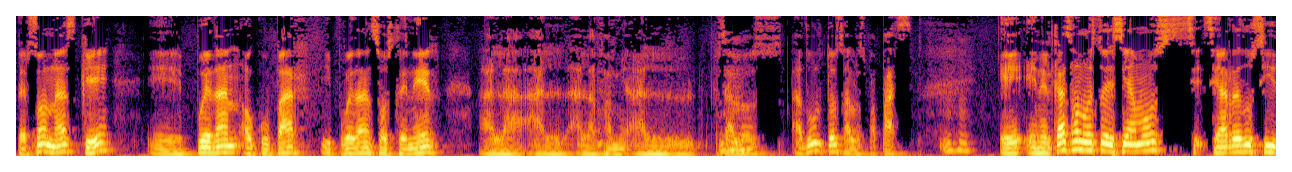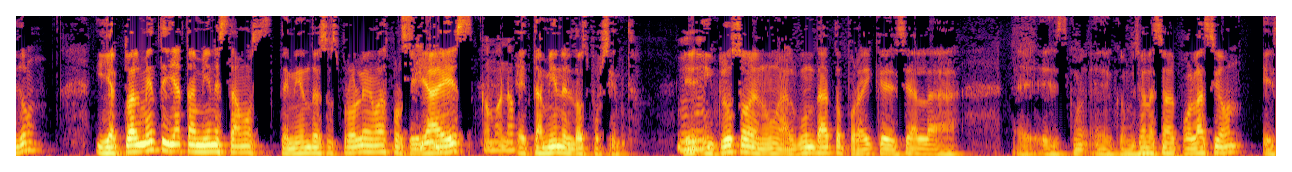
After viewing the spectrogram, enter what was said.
personas que eh, puedan ocupar y puedan sostener a, la, a, a, la al, pues, a los adultos, a los papás. Uh -huh. eh, en el caso nuestro, decíamos, se, se ha reducido y actualmente ya también estamos teniendo esos problemas porque sí, ya es no? eh, también el 2%. Uh -huh. incluso en un, algún dato por ahí que decía la es, Comisión Nacional de Población, es,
